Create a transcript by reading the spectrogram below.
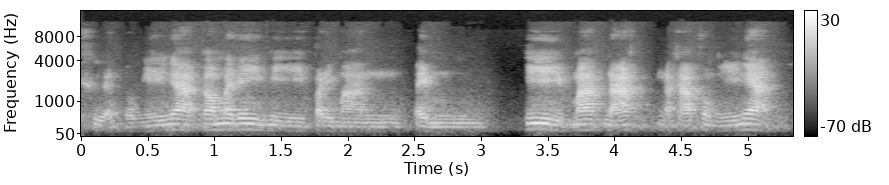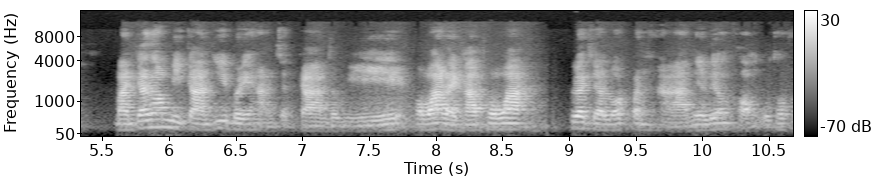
เขื่อนตรงนี้เนี่ยก็ไม่ได้มีปริมาณเต็มที่มากนักนะครับ ตรงนี้เนี่ย มันก็ต้องมีการที่บริหารจัดการตรงนี้ เพราะว่าอะไรครับ เพราะว่าเพื่อจะลดปัญหาในเรื่องของอุทก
